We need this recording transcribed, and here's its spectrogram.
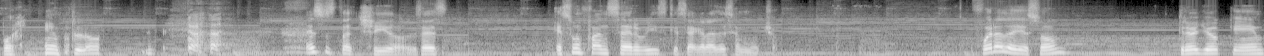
por ejemplo. Eso está chido. o sea, es, es un fanservice que se agradece mucho. Fuera de eso, creo yo que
